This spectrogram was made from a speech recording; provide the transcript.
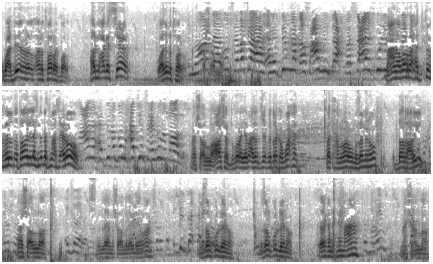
وبعدين هن- هنتفرج برضه. أهم حاجة السعر وبعدين نتفرج. النهارده بص يا باشا أقدم لك أسعار من تحت بس عايز كل معانا بره حتتين خليط إيطالي لازم نسمع سعرهم. معانا حدين أظن ينسى عندنا إيطالي. ما شاء الله. 10 ديكور يا جماعة أنت شايف كده رقم واحد. فتحة من ورا والنظام هنا أهو. الظهر العريض. ما شاء الله. بسم الله ما شاء الله. ده يا جماعة. النظام كله هنا أهو. النظام كله هنا أهو. ده رقم اثنين معانا؟ ما شاء الله.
